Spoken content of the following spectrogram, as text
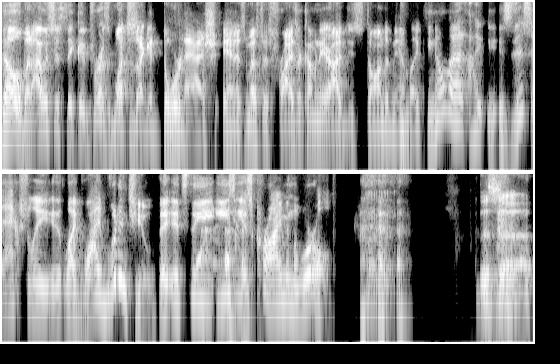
No, but I was just thinking for as much as I get DoorDash and as much as fries are coming here, I just dawned on me. I'm like, you know what? I is this actually like why wouldn't you? It's the easiest crime in the world. Oh, yeah. This uh,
